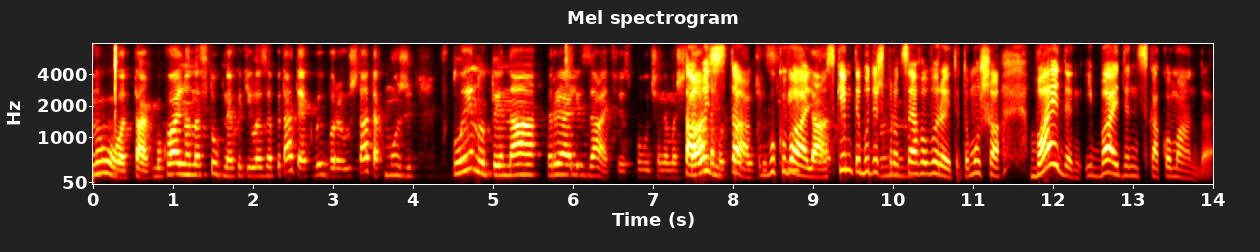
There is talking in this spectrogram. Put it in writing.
Ну от так, буквально наступне хотіла запитати, як вибори у Штатах можуть вплинути на реалізацію Сполученими Та Штатами. ось так, числі. буквально Так. з ким ти будеш про це говорити? Тому що Байден і байденська команда,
